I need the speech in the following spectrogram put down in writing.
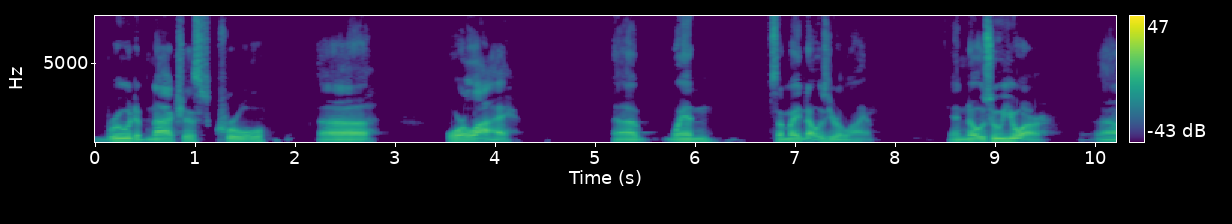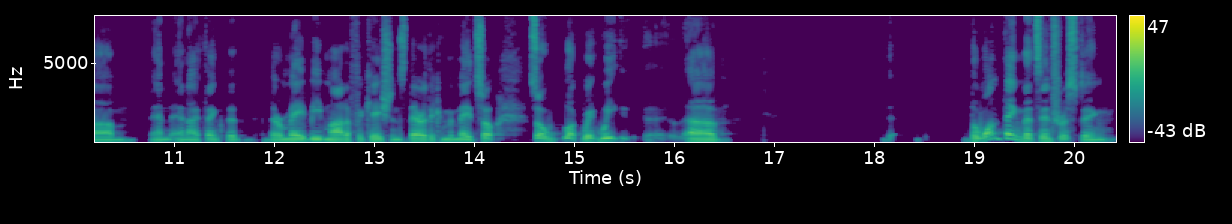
rude, obnoxious, cruel, uh, or lie uh, when somebody knows you're lying and knows who you are. Um, and and I think that there may be modifications there that can be made. So so look, we we uh, the one thing that's interesting,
